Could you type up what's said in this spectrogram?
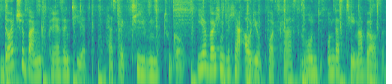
Deutsche Bank präsentiert Perspektiven to go. Ihr wöchentlicher Audiopodcast rund um das Thema Börse.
